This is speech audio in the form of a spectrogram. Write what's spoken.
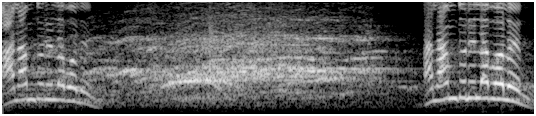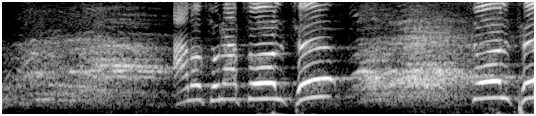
আলহামদুলিল্লাহ বলেন। আলহামদুলিল্লাহ বলেন। আলোচনা চলছে? চলছে।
